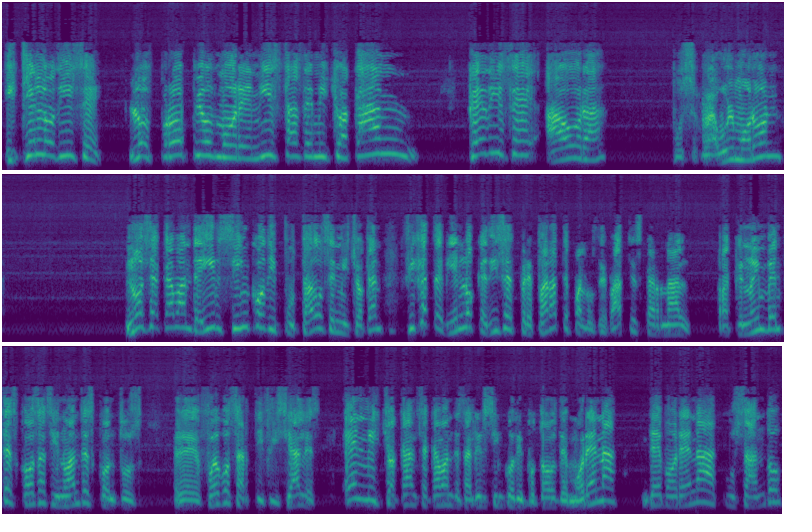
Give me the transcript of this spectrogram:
¿Y quién lo dice? Los propios morenistas de Michoacán. ¿Qué dice ahora? Pues Raúl Morón, no se acaban de ir cinco diputados en Michoacán. Fíjate bien lo que dices, prepárate para los debates, carnal, para que no inventes cosas y no andes con tus eh, fuegos artificiales. En Michoacán se acaban de salir cinco diputados de Morena, de Morena acusando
